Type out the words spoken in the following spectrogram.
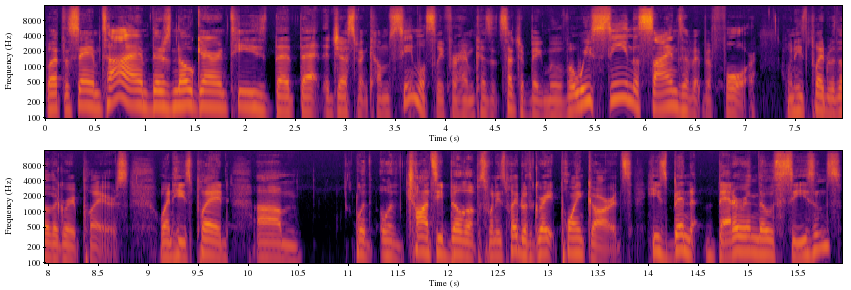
But at the same time, there's no guarantees that that adjustment comes seamlessly for him because it's such a big move. But we've seen the signs of it before when he's played with other great players, when he's played. Um, with with Chauncey Billups when he's played with great point guards. He's been better in those seasons,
